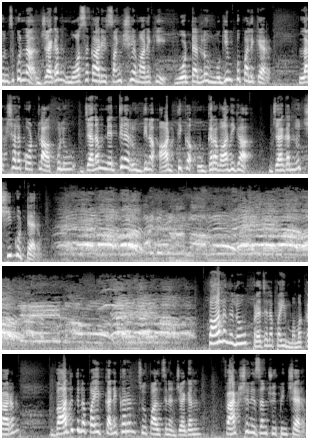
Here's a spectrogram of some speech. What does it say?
గుంజుకున్న జగన్ మోసకారి సంక్షేమానికి ఓటర్లు ముగింపు పలికారు. లక్షల కోట్ల అప్పులు జనం నెత్తిన రుద్దిన ఆర్థిక ఉగ్రవాదిగా జగన్ను చీకొట్టారు. పాలనలో ప్రజలపై మమకారం బాధితులపై కనికరం చూపాల్సిన జగన్. ఫ్యాక్షనిజం చూపించారు.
